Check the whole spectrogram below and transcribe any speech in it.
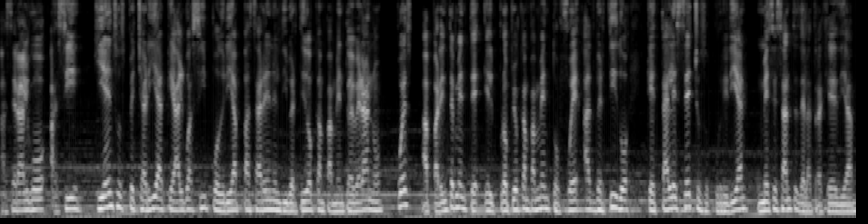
hacer algo así? ¿Quién sospecharía que algo así podría pasar en el divertido campamento de verano? Pues aparentemente el propio campamento fue advertido que tales hechos ocurrirían meses antes de la tragedia.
